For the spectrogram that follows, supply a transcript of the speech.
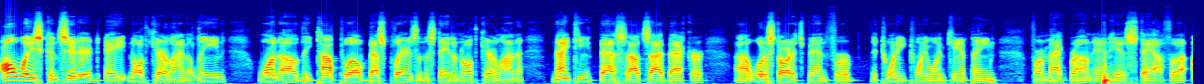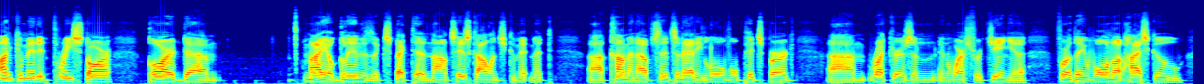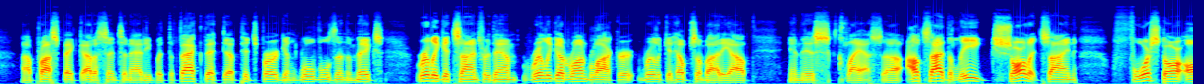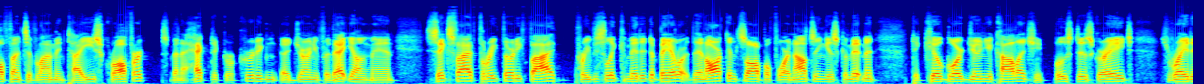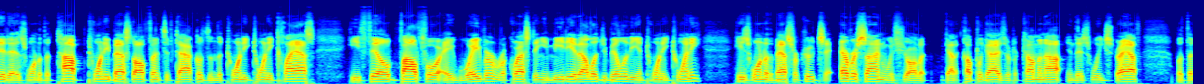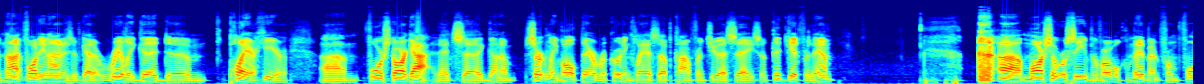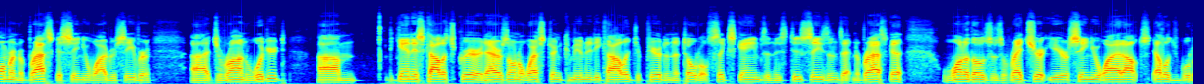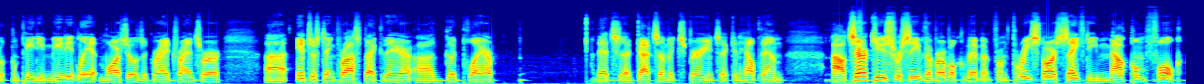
Always considered a North Carolina lean, one of the top 12 best players in the state of North Carolina, 19th best outside backer. Uh, what a start it's been for the 2021 campaign for Mack Brown and his staff. Uh, uncommitted three star guard um, Mayo Glenn is expected to announce his college commitment uh, coming up. Cincinnati, Louisville, Pittsburgh, um, Rutgers, and, and West Virginia for the Walnut High School uh, prospect out of Cincinnati. But the fact that uh, Pittsburgh and Louisville's in the mix, really good sign for them. Really good run blocker, really could help somebody out in this class. Uh, outside the league, Charlotte signed four-star offensive lineman Thais Crawford. It's been a hectic recruiting uh, journey for that young man. 6'5", 335, previously committed to Baylor, then Arkansas before announcing his commitment to Kilgore Junior College. He boosted his grades. He's rated as one of the top 20 best offensive tackles in the 2020 class. He filled, filed for a waiver requesting immediate eligibility in 2020. He's one of the best recruits to ever sign with Charlotte. Got a couple of guys that are coming out in this week's draft. But the 49ers have got a really good um, player here. Um, four star guy that's uh, going to certainly vault their recruiting class up Conference USA. So good get for them. uh, Marshall received a verbal commitment from former Nebraska senior wide receiver uh, Jaron Woodyard. Um, began his college career at Arizona Western Community College, appeared in a total of six games in his two seasons at Nebraska, one of those was a redshirt year, senior wideouts, eligible to compete immediately at Marshall as a grad transfer. Uh, interesting prospect there, uh, good player that's uh, got some experience that can help them out. Syracuse received a verbal commitment from three-star safety Malcolm Folk,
